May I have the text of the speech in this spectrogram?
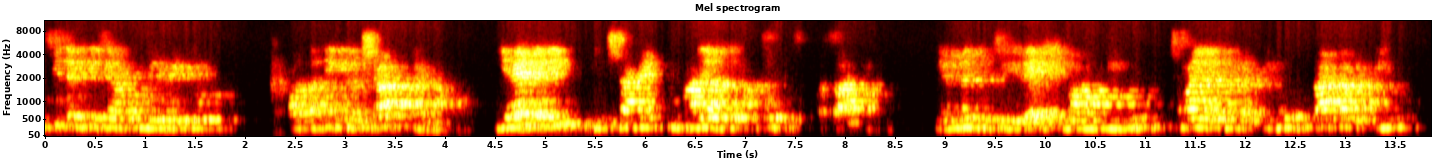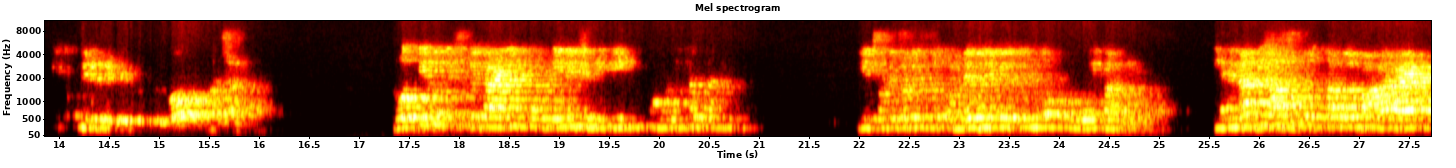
उसी तरीके से आपको मेरे बेटे और पति की रक्षा करना। यह मेरी इच्छा है तुम्हारे आगे आँसू प्रसार की। यानी मैं तुमसे ये मांगती हूँ क्षमा याचना करती हूँ प्रार्थना करती हूँ कि तुम मेरे बेटे को बचा लो रोती रोती सुबेदारी कोठी में चली गई कोठी का बन ये छोटे छोटे जो कमरे बने हुए थे, उनको कोठी का बना लहना भी आँसू पोतता हुआ बाहर आया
